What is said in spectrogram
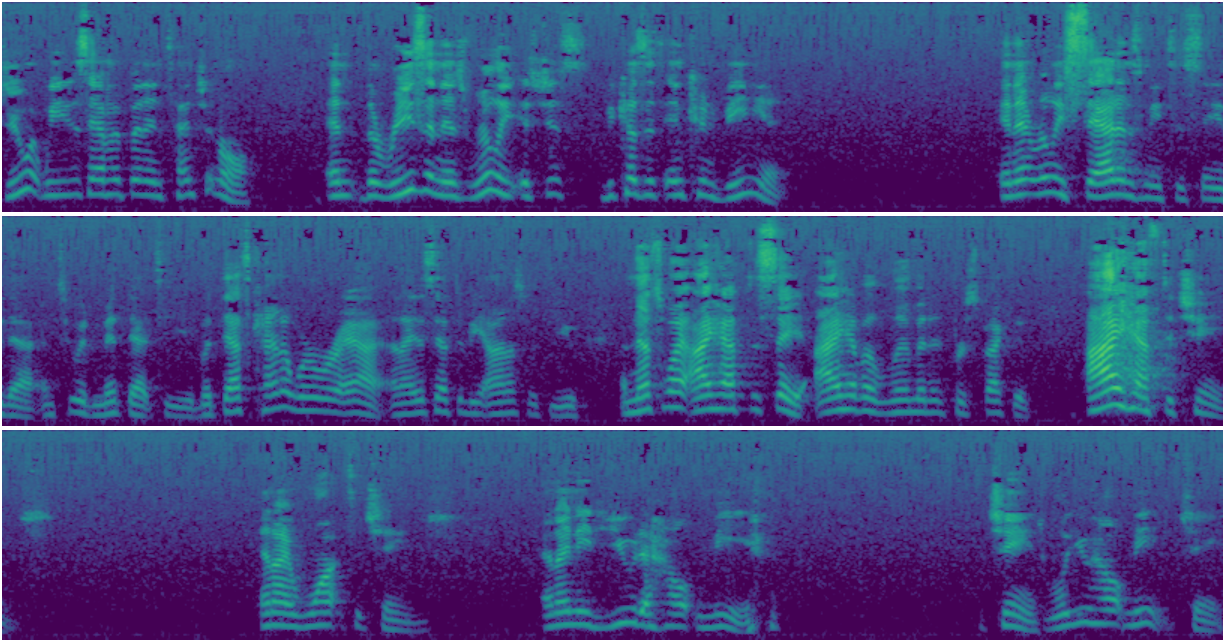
do it. We just haven't been intentional. And the reason is really, it's just because it's inconvenient. And it really saddens me to say that and to admit that to you. But that's kind of where we're at. And I just have to be honest with you. And that's why I have to say, I have a limited perspective. I have to change. And I want to change. And I need you to help me change. Will you help me change?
